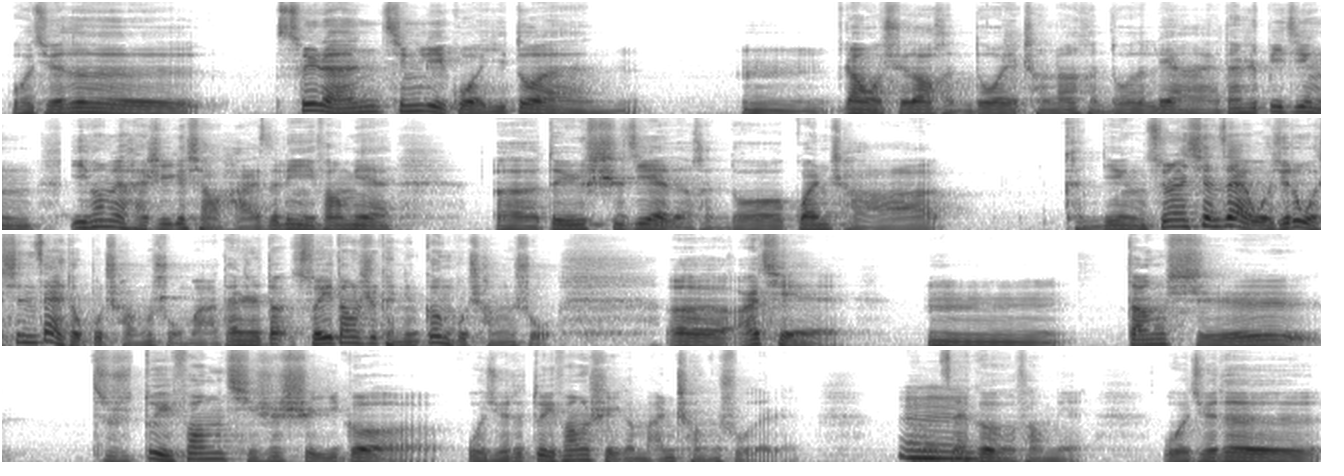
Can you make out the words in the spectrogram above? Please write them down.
我觉得虽然经历过一段，嗯，让我学到很多，也成长很多的恋爱，但是毕竟一方面还是一个小孩子，另一方面，呃，对于世界的很多观察。肯定，虽然现在我觉得我现在都不成熟嘛，但是当所以当时肯定更不成熟，呃，而且，嗯，当时就是对方其实是一个，我觉得对方是一个蛮成熟的人，呃，在各个方面，我觉得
